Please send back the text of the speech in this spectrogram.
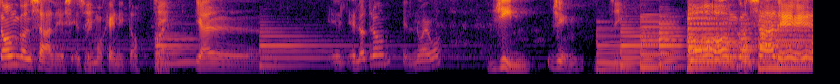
Tom González, el Sí. primogénito. Sí. Y al. El, el otro, el nuevo, Jim. Jim. Sí. Tom González,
